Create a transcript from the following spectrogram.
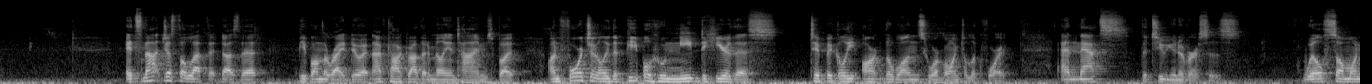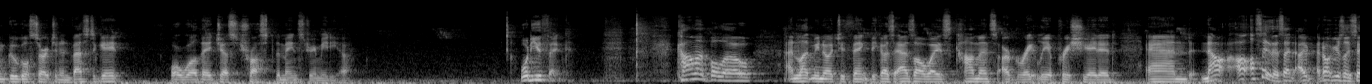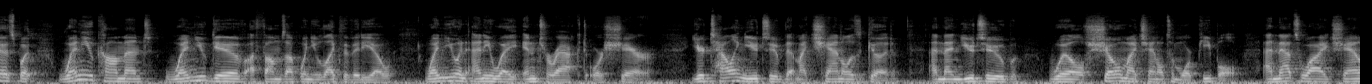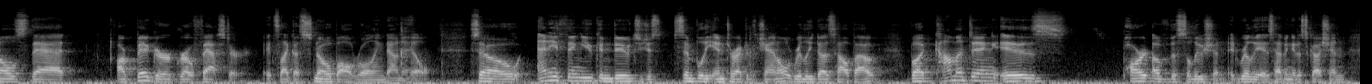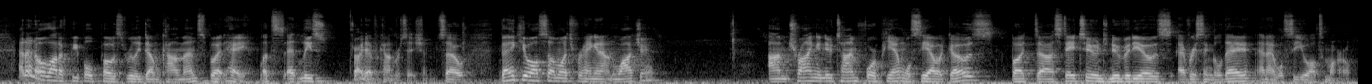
It's not just the left that does that. People on the right do it, and I've talked about that a million times, but unfortunately, the people who need to hear this typically aren't the ones who are going to look for it. And that's the two universes. Will someone Google search and investigate, or will they just trust the mainstream media? What do you think? Comment below and let me know what you think because, as always, comments are greatly appreciated. And now I'll say this I, I don't usually say this, but when you comment, when you give a thumbs up, when you like the video, when you in any way interact or share, you're telling YouTube that my channel is good. And then YouTube will show my channel to more people. And that's why channels that are bigger grow faster. It's like a snowball rolling down a hill. So anything you can do to just simply interact with the channel really does help out. But commenting is part of the solution. It really is having a discussion. And I know a lot of people post really dumb comments, but hey, let's at least try to have a conversation. So thank you all so much for hanging out and watching. I'm trying a new time, 4 p.m. We'll see how it goes. But uh, stay tuned, new videos every single day, and I will see you all tomorrow.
